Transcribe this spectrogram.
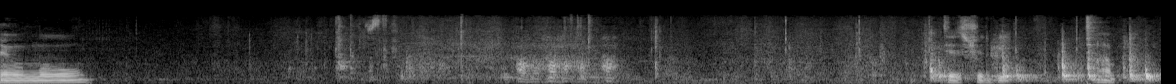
Move. This should be up.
